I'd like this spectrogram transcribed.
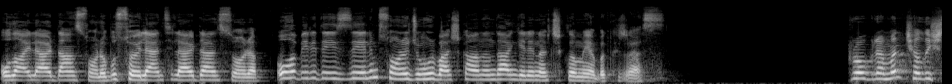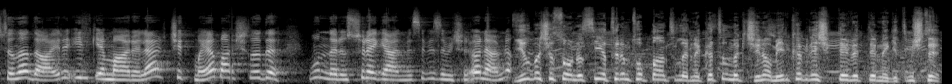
olaylardan sonra bu söylentilerden sonra. O haberi de izleyelim sonra Cumhurbaşkanlığından gelen açıklamaya bakacağız. Programın çalıştığına dair ilk emareler çıkmaya başladı. Bunların süre gelmesi bizim için önemli. Yılbaşı sonrası yatırım toplantılarına katılmak için Amerika Birleşik Devletleri'ne gitmişti.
